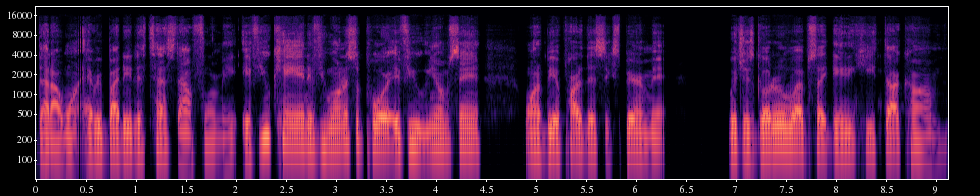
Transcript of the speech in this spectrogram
that I want everybody to test out for me, if you can, if you want to support, if you, you know what I'm saying, want to be a part of this experiment, which is go to the website, dannykeith.com,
